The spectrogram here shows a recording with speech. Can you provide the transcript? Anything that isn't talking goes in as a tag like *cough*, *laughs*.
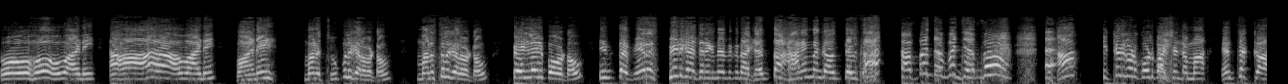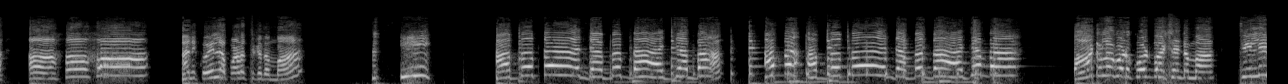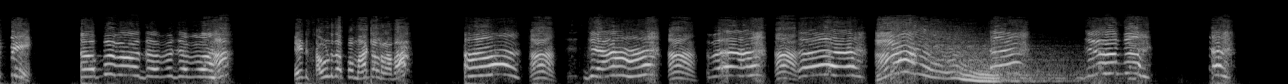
ఓహో వాణి. ఆహా వాణి. వాణి మన చూపులు కలవటం మనసులు కలవటం పెళ్ళైపోవటం ఇంత వేరే స్పీడ్గా జరిగినందుకు నాకు ఎంత ఆనందంగా ఉంది తెలుసా? అబ్బ దబ్బ జబ్బా. ఆ ఇక్కడ కూడా కోడి భాష అంటమ్మా ఎంతక్క ఆహాహా అని కొయిలా పడొచ్చు కదమ్మా. అబ్బబ్బా దబ్బబ్బా జబ్బా. అబ్బ అబ్బబ్బా దబ్బబ్బా జబ్బా. పాటలో కూడా కోడి భాష అంటమ్మా చిల్లిప్పి అబ్బబ్బా దబ్బ జబ్బా. ఆ? ఏంటి సౌండ్ తప్ప మాటలు రావా?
